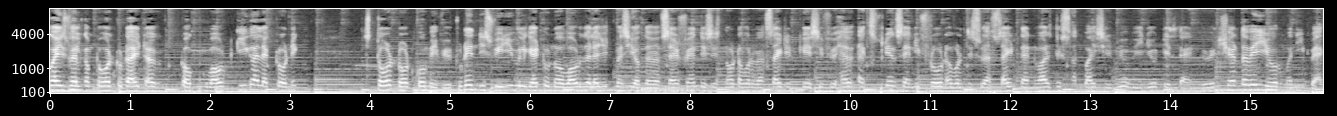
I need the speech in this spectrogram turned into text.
guys, welcome to our today talking about GigaElectronicStore.com review. Today in this video we'll get to know about the legitimacy of the website. Friend, this is not our website. In case if you have experienced any fraud over this website, then watch this advice review video till the end. We will share the way your money back.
